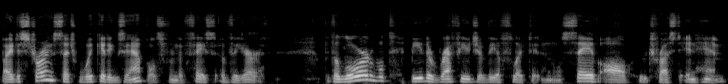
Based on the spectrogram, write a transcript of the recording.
by destroying such wicked examples from the face of the earth. But the Lord will be the refuge of the afflicted, and will save all who trust in him.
